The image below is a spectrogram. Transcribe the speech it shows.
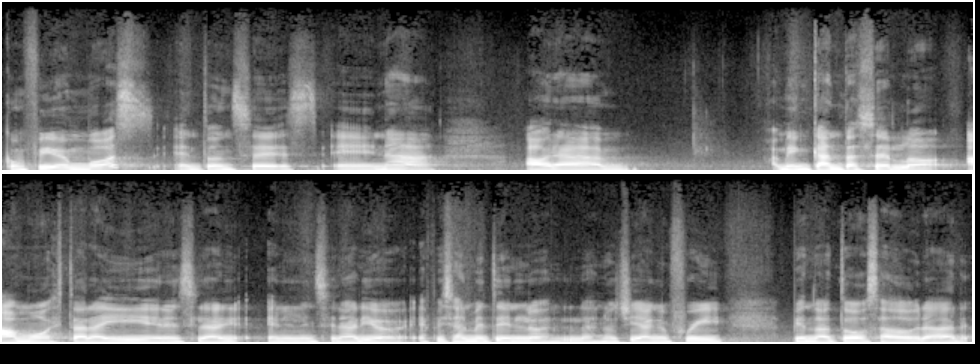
confío en vos. Entonces, eh, nada, ahora me encanta hacerlo, amo estar ahí en el escenario, en el escenario especialmente en las noches Young and Free, viendo a todos adorar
